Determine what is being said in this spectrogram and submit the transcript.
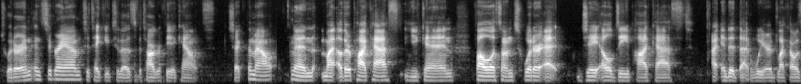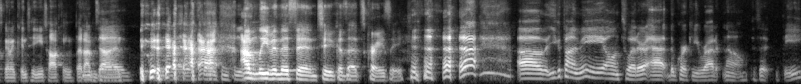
Twitter and Instagram to take you to those photography accounts. Check them out. And my other podcast, you can follow us on Twitter at JLD Podcast. I ended that weird, like I was going to continue talking, but You I'm done. did. It's very confusing. I'm leaving this in too because that's crazy. uh, you can find me on Twitter at the quirky writer. No, is it the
